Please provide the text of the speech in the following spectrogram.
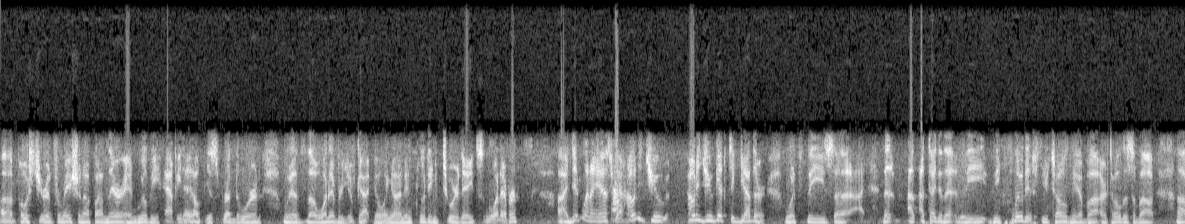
Uh, post your information up on there, and we'll be happy to help you spread the word with uh, whatever you've got going on, including tour dates and whatever. I did want to ask you, how did you how did you get together with these? Uh, the, I'll, tell you that the the flutist you told me about or told us about uh,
